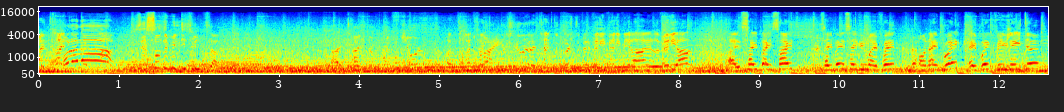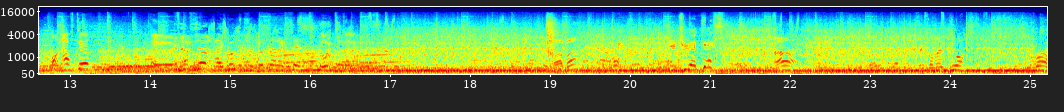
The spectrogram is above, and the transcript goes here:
Oh là là C'est saut 2018 ça I tried to put fuel. I tried to put fuel, I tried to push the very very very hard, very hard. I side by side, side by side with my friend. On I brake, I brake very later. On after, uh, And after I go to the total access. oh total access. Ça va pas Et puis la caisse Ah fait combien de tours? Je sais pas.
